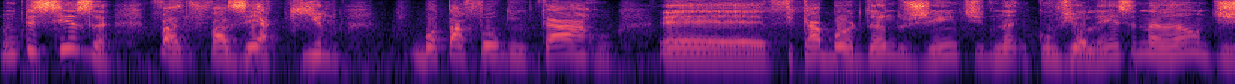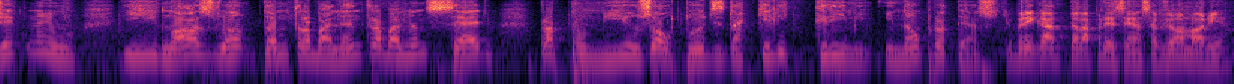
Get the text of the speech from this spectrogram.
Não precisa fa fazer aquilo botar fogo em carro, é, ficar abordando gente na, com violência, não, de jeito nenhum. E nós estamos trabalhando, trabalhando sério para punir os autores daquele crime e não protesto. Obrigado pela presença, viu, Amaurinho?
